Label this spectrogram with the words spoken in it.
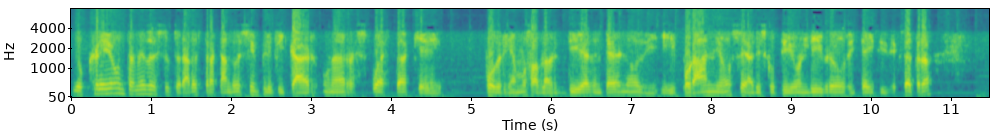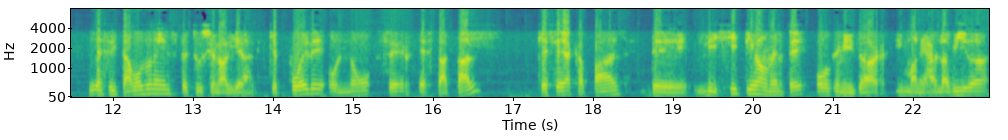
yo creo en términos estructurales tratando de simplificar una respuesta que podríamos hablar días internos y, y por años se ha discutido en libros y tesis, etcétera. Necesitamos una institucionalidad que puede o no ser estatal, que sea capaz de legítimamente organizar y manejar la vida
